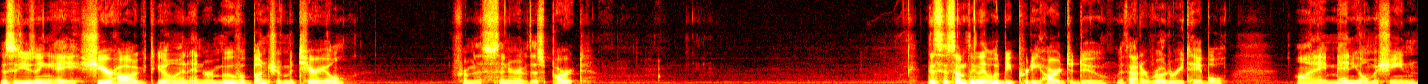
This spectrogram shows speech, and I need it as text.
This is using a shear hog to go in and remove a bunch of material from the center of this part. This is something that would be pretty hard to do without a rotary table on a manual machine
